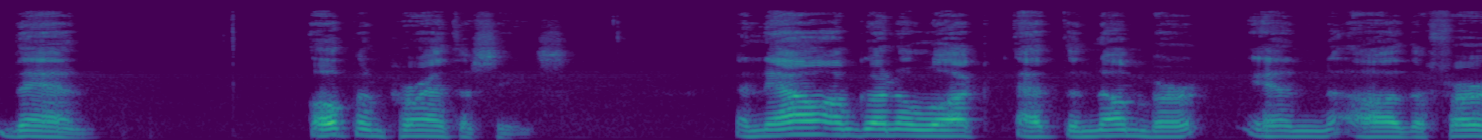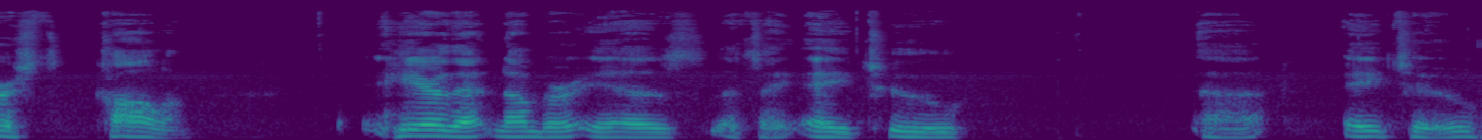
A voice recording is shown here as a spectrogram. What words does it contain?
Then open parentheses. And now I'm going to look at the number in uh, the first column. Here that number is, let's say, A2, uh, A2,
